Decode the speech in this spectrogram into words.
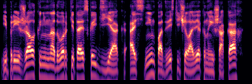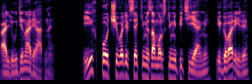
И приезжал к ним на двор китайской дьяк, а с ним по 200 человек на ишаках, а люди нарядные. И их подчивали всякими заморскими питьями и говорили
